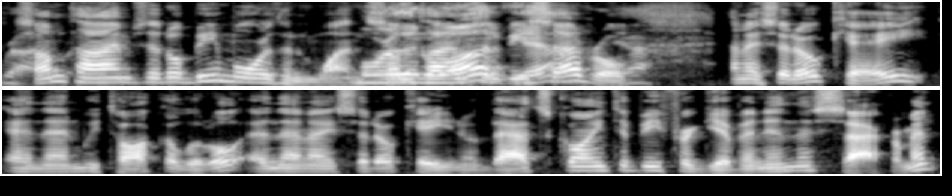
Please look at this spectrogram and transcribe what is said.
right. Sometimes it'll be more than one. more Sometimes than one. it'll be yeah, several. yeah. And I said, okay. And then we talk a little. And then I said, okay, you know, that's going to be forgiven in this sacrament.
